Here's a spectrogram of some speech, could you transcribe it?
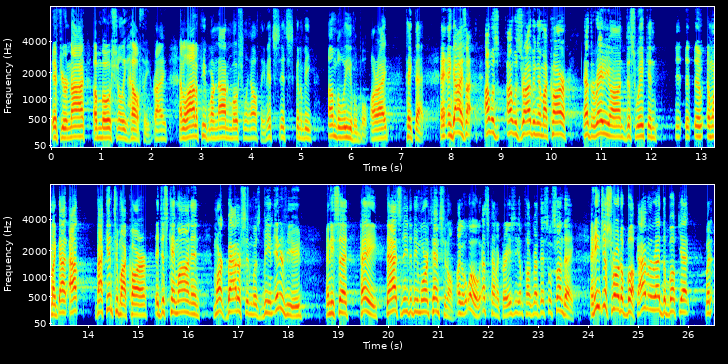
if you're not emotionally healthy, right? And a lot of people are not emotionally healthy, and it's, it's going to be unbelievable, all right? Take that. And, and guys, I, I, was, I was driving in my car, had the radio on this week, and, it, it, and when I got out back into my car, it just came on, and Mark Batterson was being interviewed, and he said, Hey, dads need to be more intentional. I go, Whoa, that's kind of crazy. I'm talking about this on Sunday. And he just wrote a book. I haven't read the book yet, but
